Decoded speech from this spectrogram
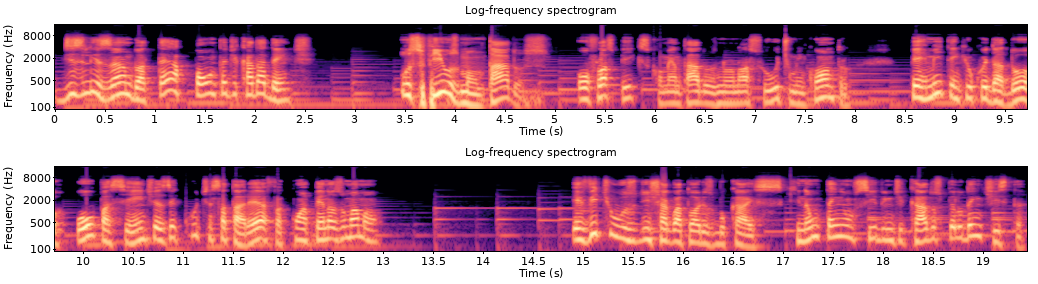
deslizando até a ponta de cada dente. Os fios montados, ou floss picks comentados no nosso último encontro, permitem que o cuidador ou paciente execute essa tarefa com apenas uma mão. Evite o uso de enxaguatórios bucais que não tenham sido indicados pelo dentista,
